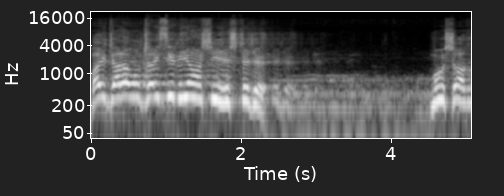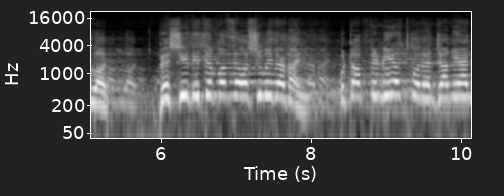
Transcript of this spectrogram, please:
ভাই, যারা উঠাইছি, নিয়ে আসি স্টেজে। মাশাআল্লাহ। বেশি দিতে পারলে অসুবিধা নাই। ওটা আপনি নিয়ত করেন জানি এক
